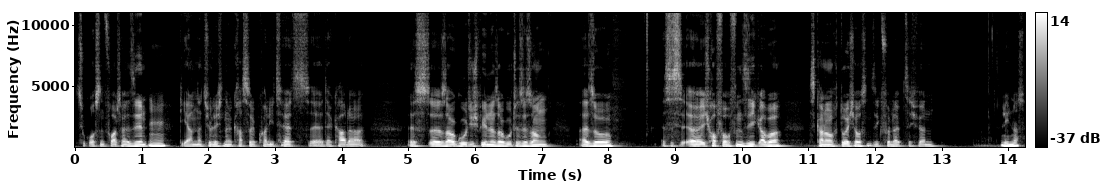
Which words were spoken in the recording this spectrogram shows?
zu großen Vorteil sehen. Mhm. Die haben natürlich eine krasse Qualität. Äh, der Kader ist äh, saugut, die spielen eine saugute Saison. Also es ist, äh, ich hoffe auf einen Sieg, aber es kann auch durchaus ein Sieg für Leipzig werden. Linus?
